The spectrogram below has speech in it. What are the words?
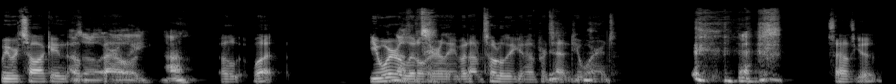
We were talking I was a little about early, huh? a- what? You were a little early, but I'm totally gonna pretend you weren't. Sounds good.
